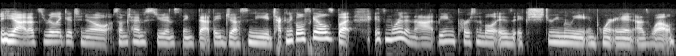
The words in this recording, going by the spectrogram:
Yeah, that's really good to know. Sometimes students think that they just need technical skills, but it's more than that. Being personable is extremely important as well.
